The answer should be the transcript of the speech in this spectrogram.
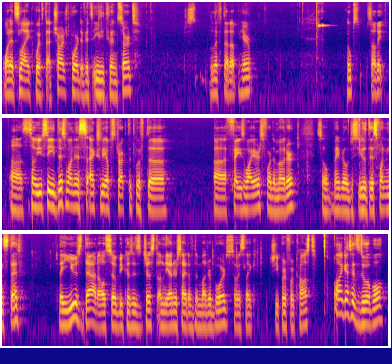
what it's like with that charge port, if it's easy to insert. Just lift that up here. Oops, sorry. Uh, so you see this one is actually obstructed with the uh, phase wires for the motor. So maybe I'll just use this one instead. They use that also because it's just on the other side of the motherboard, so it's like cheaper for cost. Well, I guess it's doable,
